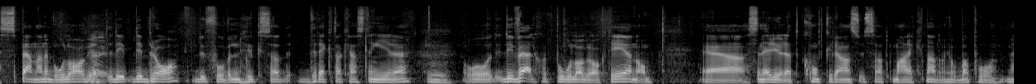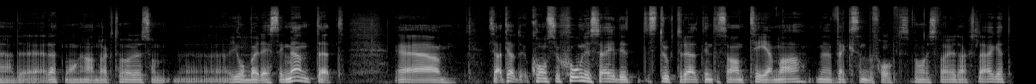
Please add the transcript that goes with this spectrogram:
spännande bolaget. Det, det, är bra. Du får väl en hyfsad direktavkastning i det. Mm. Och det är välskött bolag rakt igenom. Eh, sen är det ju en rätt konkurrensutsatt marknad att jobba på med eh, rätt många andra aktörer som eh, jobbar i det segmentet. Eh, så att, konsumtion i sig är ett strukturellt intressant tema med växande befolkning som vi har i Sverige i dagsläget.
